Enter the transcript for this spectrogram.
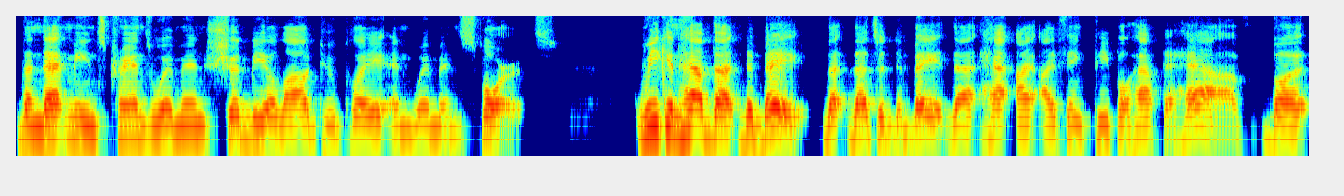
then that means trans women should be allowed to play in women's sports we can have that debate. That that's a debate that ha- I, I, think people have to have, but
